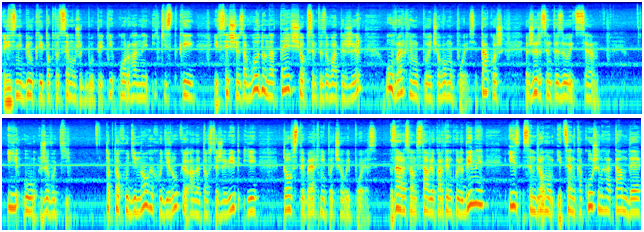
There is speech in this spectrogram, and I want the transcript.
різні білки, тобто це можуть бути і органи, і кістки, і все що завгодно на те, щоб синтезувати жир у верхньому плечовому поясі. Також жир синтезується і у животі. Тобто худі ноги, худі руки, але товстий живіт і товстий верхній плечовий пояс. Зараз вам ставлю картинку людини із синдромом Іценка Кушинга, там, де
